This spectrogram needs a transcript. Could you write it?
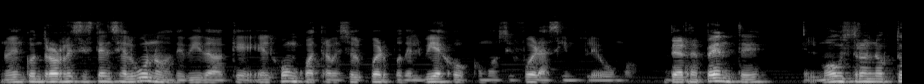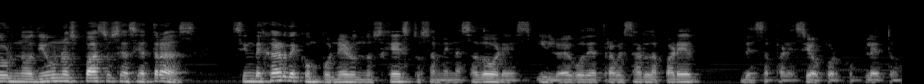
no encontró resistencia alguno debido a que el junco atravesó el cuerpo del viejo como si fuera simple humo. De repente, el monstruo nocturno dio unos pasos hacia atrás sin dejar de componer unos gestos amenazadores y luego de atravesar la pared, desapareció por completo.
